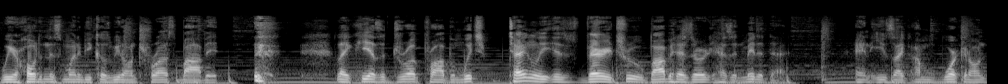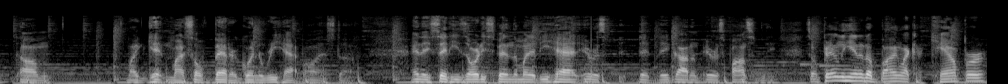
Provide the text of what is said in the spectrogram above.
we are holding this money because we don't trust Bobbitt. like he has a drug problem, which technically is very true. Bobbitt has already has admitted that, and he's like, I'm working on um like getting myself better, going to rehab, all that stuff and they said he's already spending the money that he had that they got him irresponsibly. So apparently he ended up buying like a camper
